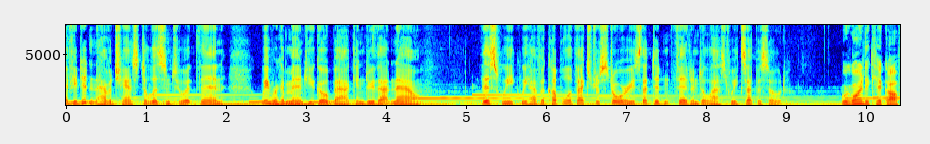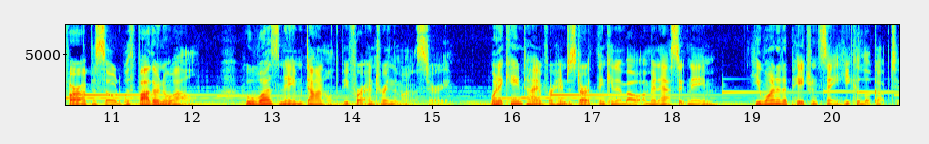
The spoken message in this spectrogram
If you didn't have a chance to listen to it then, we recommend you go back and do that now. This week we have a couple of extra stories that didn't fit into last week's episode. We're going to kick off our episode with Father Noel, who was named Donald before entering the monastery. When it came time for him to start thinking about a monastic name, he wanted a patron saint he could look up to.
